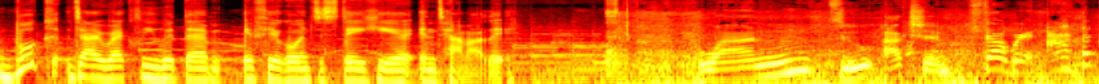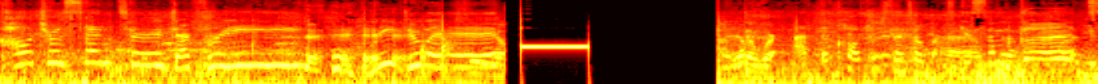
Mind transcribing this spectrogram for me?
Book directly with them if you're going to stay here in Tamale. One, two, action. So we're at the Cultural Center, Jeffrey. Redo it. So we're at the Cultural Center about to get some goods.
